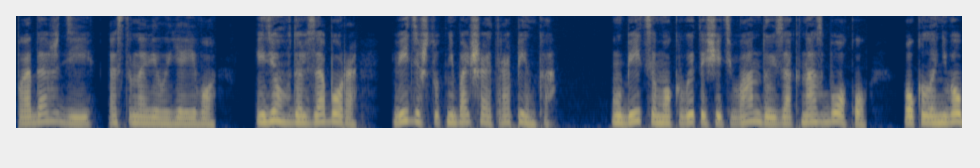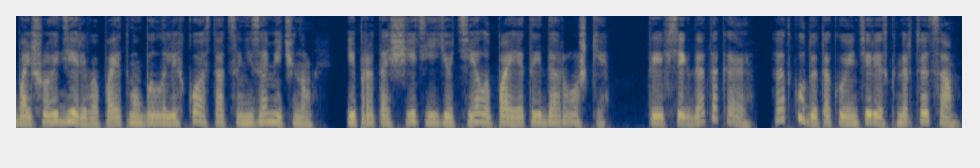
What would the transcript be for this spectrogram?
«Подожди», — остановила я его. «Идем вдоль забора. Видишь, тут небольшая тропинка». Убийца мог вытащить Ванду из окна сбоку. Около него большое дерево, поэтому было легко остаться незамеченным и протащить ее тело по этой дорожке. Ты всегда такая? Откуда такой интерес к мертвецам?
